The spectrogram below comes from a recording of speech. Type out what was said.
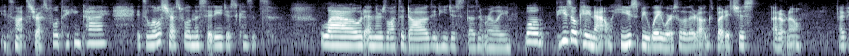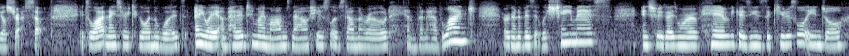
it's not stressful taking Ty. It's a little stressful in the city just because it's loud and there's lots of dogs and he just doesn't really, well, he's okay now. He used to be way worse with other dogs, but it's just, I don't know. I feel stressed. So it's a lot nicer to go in the woods. Anyway, I'm headed to my mom's now. She just lives down the road and I'm gonna have lunch. We're gonna visit with Seamus and show you guys more of him because he's the cutest little angel.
